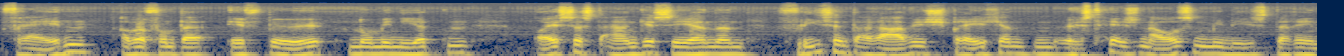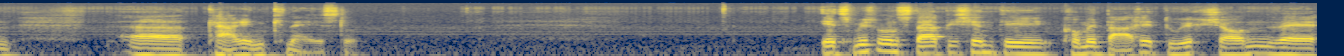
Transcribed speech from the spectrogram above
Freien, aber von der FPÖ nominierten äußerst angesehenen, fließend arabisch sprechenden österreichischen Außenministerin äh, Karin Kneißl. Jetzt müssen wir uns da ein bisschen die Kommentare durchschauen, weil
